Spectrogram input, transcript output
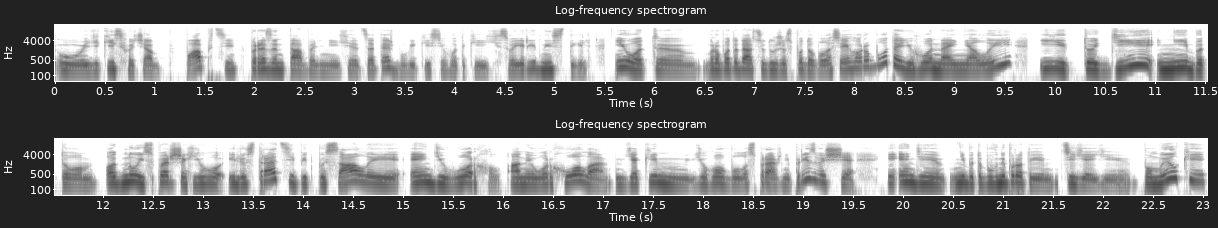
у якійсь, хоча б папці презентабельній. Це теж був якийсь його такий своєрідний стиль. І от е, роботодавцю дуже сподобалася його робота, його найняли, і тоді, нібито, одну із перших його ілюстрацій підписали Енді Ворхол, а не Ворхола, яким його було справжнє прізвище. І Енді, нібито був не проти цієї помилки,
